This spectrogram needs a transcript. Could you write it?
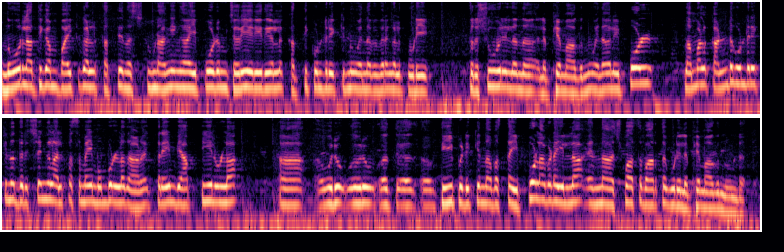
നൂറിലധികം ബൈക്കുകൾ കത്തി നശിച്ചിട്ടുണ്ട്. അങ്ങിങ്ങ ഇപ്പോഴും ചെറിയ രീതിയിൽ കത്തിക്കൊണ്ടിരിക്കുന്നു എന്ന വിവരങ്ങൾ കൂടി തൃശ്ശൂരിൽ നിന്ന് ലഭ്യമാകുന്നു. എന്നാൽ ഇപ്പോൾ നമ്മൾ കണ്ടുകൊണ്ടിരിക്കുന്ന ദൃശ്യങ്ങൾ അല്പസമയം മുമ്പുള്ളതാണ്. ഇത്രയും വ്യാപ്തിയിലുള്ള ഒരു ഒരു തീ പിടിക്കുന്ന അവസ്ഥ ഇപ്പോൾ അവിടെ ഇല്ല എന്ന ആശ്വാസ വാർത്ത കൂടി ലഭ്യമാകുന്നുണ്ട്.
